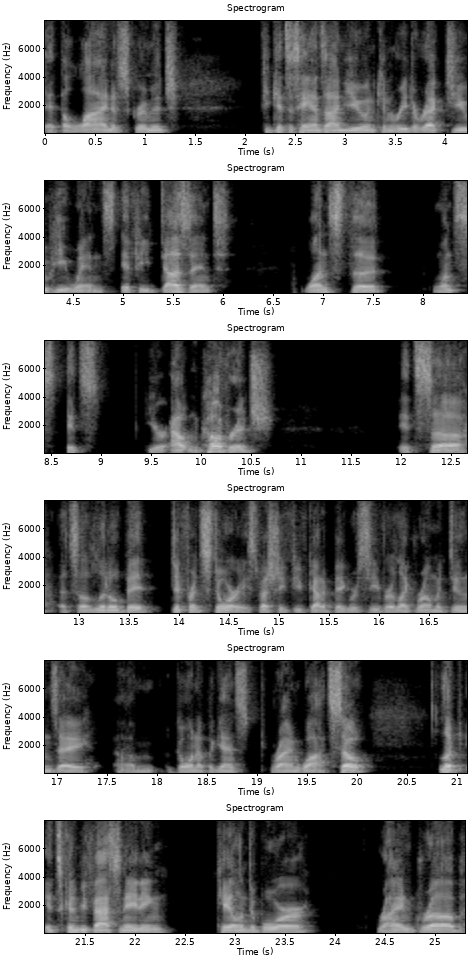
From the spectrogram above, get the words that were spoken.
at the line of scrimmage, if he gets his hands on you and can redirect you, he wins. If he doesn't, once the once it's you're out in coverage, it's uh it's a little bit different story, especially if you've got a big receiver like Rome Odunze um, going up against Ryan Watts. So look, it's going to be fascinating. Kalen DeBoer, Ryan Grubb.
